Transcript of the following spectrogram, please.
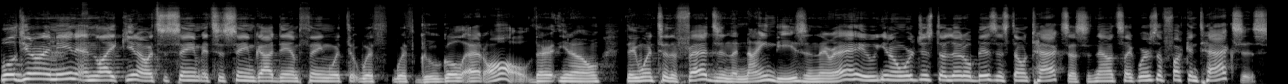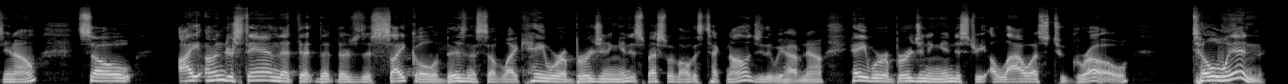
Well, do you know what I mean? And like you know, it's the same. It's the same goddamn thing with with with Google at all. They're you know they went to the feds in the '90s and they were hey you know we're just a little business, don't tax us. And now it's like where's the fucking taxes? You know. So I understand that, that that there's this cycle of business of like, hey, we're a burgeoning industry, especially with all this technology that we have now. Hey, we're a burgeoning industry. Allow us to grow. Till when?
